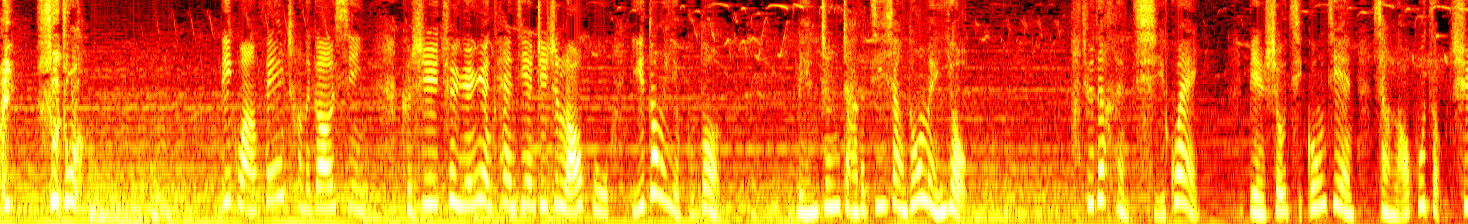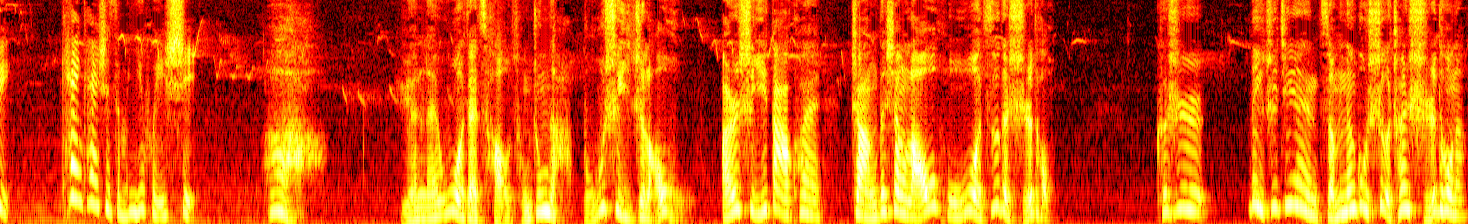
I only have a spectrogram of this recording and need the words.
哎，射中了！李广非常的高兴，可是却远远看见这只老虎一动也不动，连挣扎的迹象都没有。他觉得很奇怪，便收起弓箭向老虎走去，看看是怎么一回事。啊！原来卧在草丛中的不是一只老虎，而是一大块长得像老虎卧姿的石头。可是，那支箭怎么能够射穿石头呢？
